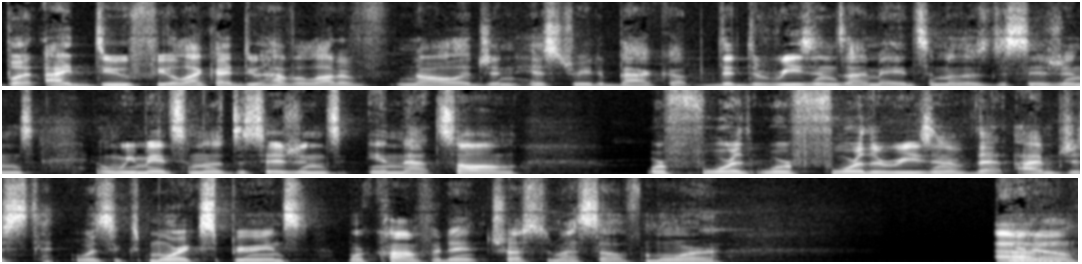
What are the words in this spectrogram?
but I do feel like I do have a lot of knowledge and history to back up the, the reasons I made some of those decisions and we made some of those decisions in that song were for were for the reason of that I'm just was ex- more experienced, more confident, trusted myself more. You Um, know,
